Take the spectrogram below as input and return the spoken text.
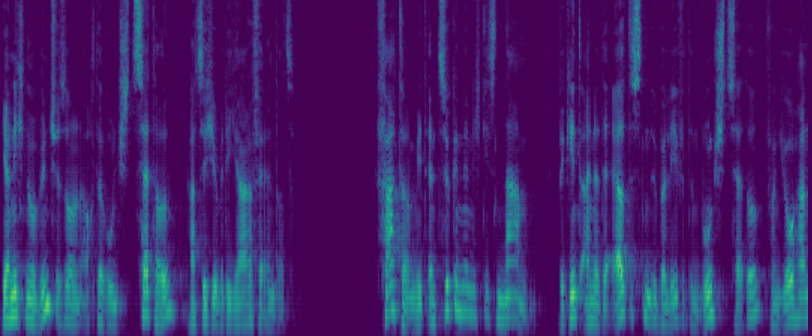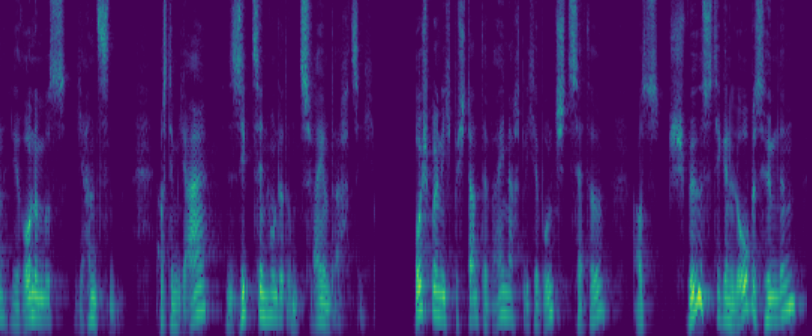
Ja, nicht nur Wünsche, sondern auch der Wunschzettel hat sich über die Jahre verändert. Vater, mit Entzücken nenne ich diesen Namen beginnt einer der ältesten überlieferten Wunschzettel von Johann Hieronymus Janssen aus dem Jahr 1782. Ursprünglich bestand der weihnachtliche Wunschzettel aus schwülstigen Lobeshymnen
